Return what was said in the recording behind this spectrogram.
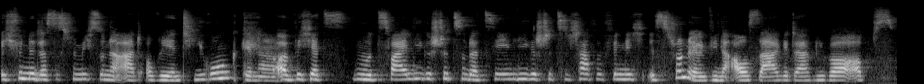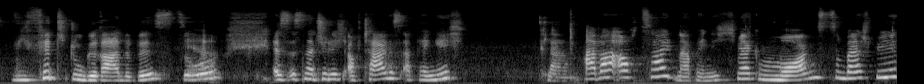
ich finde, das ist für mich so eine Art Orientierung. Genau. Ob ich jetzt nur zwei Liegestützen oder zehn Liegestützen schaffe, finde ich, ist schon irgendwie eine Aussage darüber, ob's wie fit du gerade bist. So. Ja. Es ist natürlich auch tagesabhängig. Klar. Aber auch zeitenabhängig. Ich merke morgens zum Beispiel,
